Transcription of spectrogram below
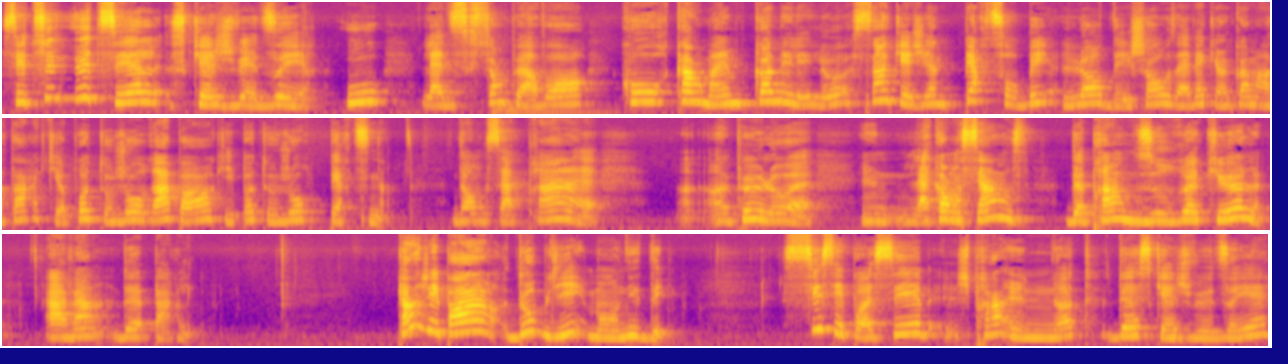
C'est-tu utile ce que je vais dire ou la discussion peut avoir cours quand même comme elle est là, sans que je vienne perturber l'ordre des choses avec un commentaire qui n'a pas toujours rapport, qui n'est pas toujours pertinent? Donc, ça prend euh, un peu euh, la conscience de prendre du recul avant de parler. Quand j'ai peur d'oublier mon idée, si c'est possible, je prends une note de ce que je veux dire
